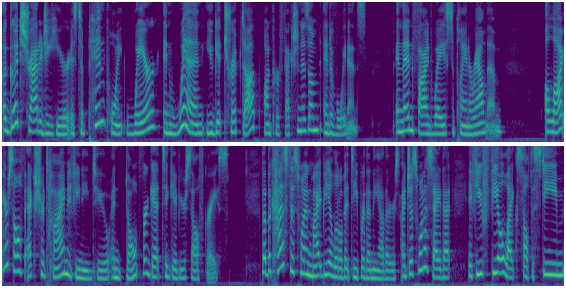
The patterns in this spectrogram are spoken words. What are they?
a good strategy here is to pinpoint where and when you get tripped up on perfectionism and avoidance and then find ways to plan around them. Allot yourself extra time if you need to, and don't forget to give yourself grace. But because this one might be a little bit deeper than the others, I just want to say that if you feel like self esteem,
